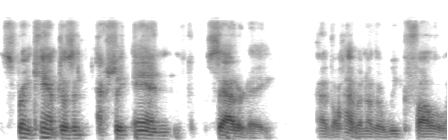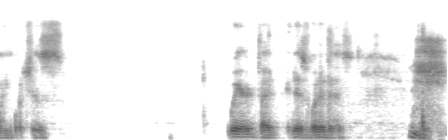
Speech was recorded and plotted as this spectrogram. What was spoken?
spring camp doesn't actually end Saturday. Uh, they'll have another week following, which is weird, but it is what it is.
